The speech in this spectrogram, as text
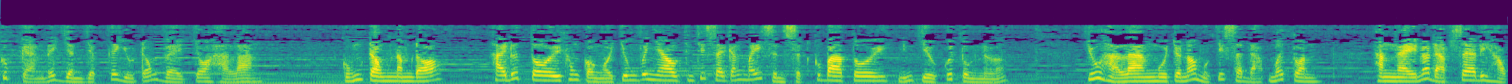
cúp cạn để giành giật cái vụ trống về cho Hà Lan. Cũng trong năm đó, hai đứa tôi không còn ngồi chung với nhau trên chiếc xe gắn máy xình xịch của ba tôi những chiều cuối tuần nữa. Chú Hà Lan mua cho nó một chiếc xe đạp mới toanh. Hằng ngày nó đạp xe đi học,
